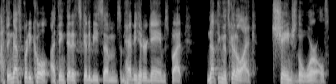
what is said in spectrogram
I think that's pretty cool. I think that it's to be some some heavy hitter games, but nothing that's to like change the world.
